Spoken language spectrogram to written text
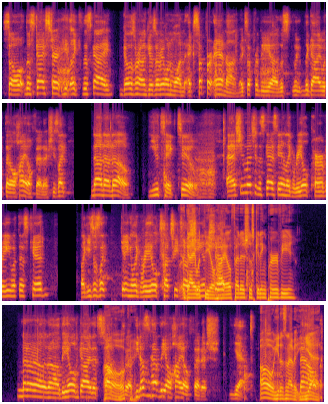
So this guy start he, like this guy goes around gives everyone one except for Anon, except for the uh this the, the guy with the Ohio fetish. She's like, no no no, you take two. And I should mention this guy's getting like real pervy with this kid. Like he's just like getting like real touchy touchy. The guy with the shit. Ohio fetish is getting pervy. No no no no, the old guy that's oh, talking Oh, to him. okay. He doesn't have the Ohio fetish yet. Oh, he doesn't have it Now- yet.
